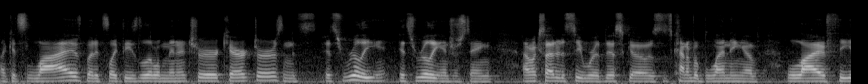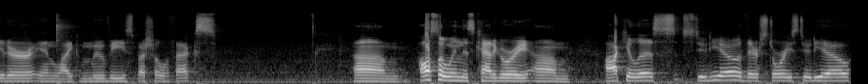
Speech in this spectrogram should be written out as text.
like it's live, but it's like these little miniature characters, and it's it's really it's really interesting. I'm excited to see where this goes. It's kind of a blending of live theater and like movie special effects. Um, also in this category, um, Oculus Studio, their story studio,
